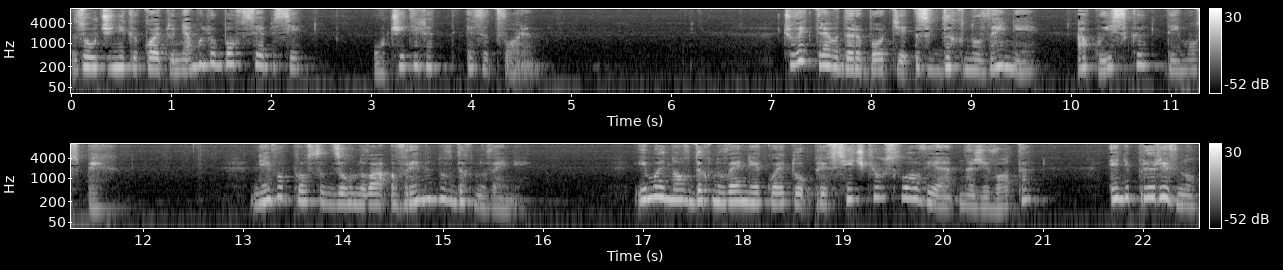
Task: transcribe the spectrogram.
за ученика, който няма любов в себе си, учителят е затворен. Човек трябва да работи с вдъхновение, ако иска да има успех. Не е въпросът за онова временно вдъхновение. Има едно вдъхновение, което при всички условия на живота е непреривно,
